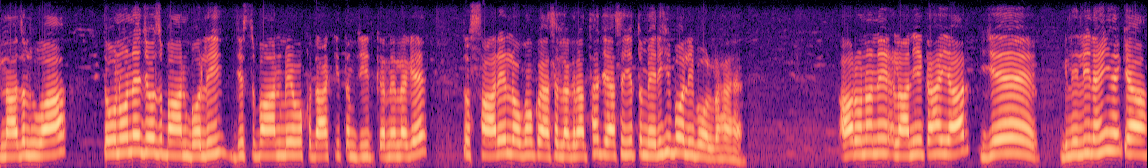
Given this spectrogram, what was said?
नाजल हुआ तो उन्होंने जो ज़ुबान बोली, जिस ज़ुबान में वो खुदा की तमजीद करने लगे तो सारे लोगों को ऐसे लग रहा था जैसे ये तो मेरी ही बोली बोल रहा है। और उन्होंने एलानिए कहा, यार, ये गलीली नहीं है क्या?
